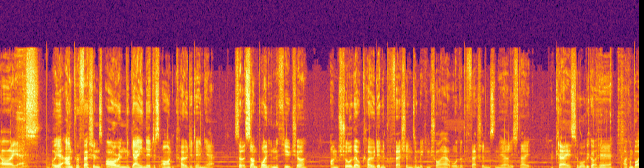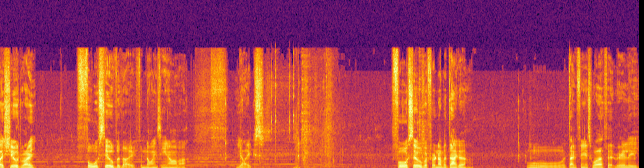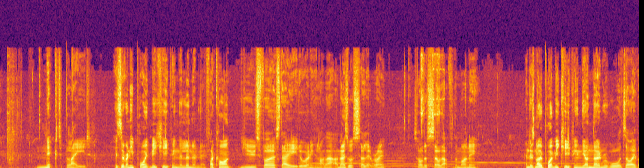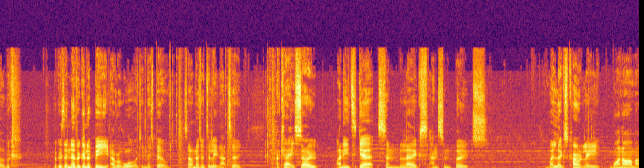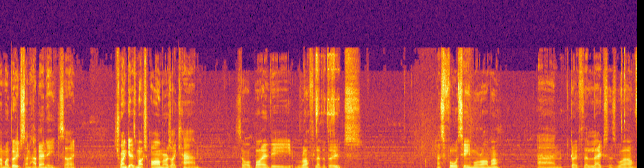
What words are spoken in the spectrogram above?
Oh yes. Oh yeah, and professions are in the game, they just aren't coded in yet. So at some point in the future, I'm sure they'll code in the professions and we can try out all the professions in the early state. Okay, so what we got here? I can buy a shield, right? Four silver though for 19 armor. Yikes. Four silver for another dagger. Oh, don't think it's worth it really. Nicked blade. Is there any point me keeping the linen? If I can't use first aid or anything like that, I may as well sell it, right? So I'll just sell that for the money. And there's no point me keeping the unknown rewards either, because, they're never going to be a reward in this build. So I may as well delete that too. Okay, so I need to get some legs and some boots. My legs currently one armor, and my boots don't have any, so try and get as much armor as I can. So I'll buy the rough leather boots. That's 14 more armor. And go for the legs as well.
